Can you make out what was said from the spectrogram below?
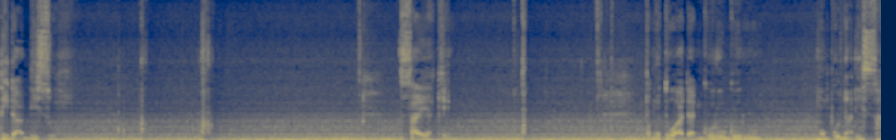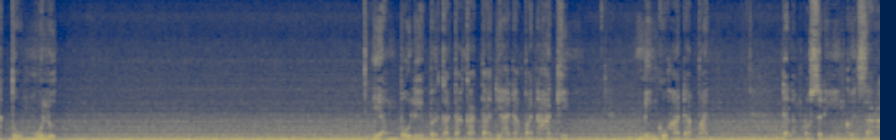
tidak bisu. Saya yakin pengetua dan guru-guru mempunyai satu mulut yang boleh berkata-kata di hadapan hakim minggu hadapan dalam prosedur inkuens Sarah.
